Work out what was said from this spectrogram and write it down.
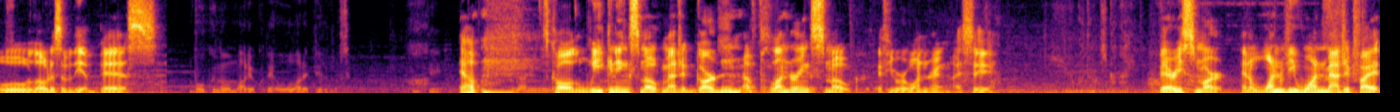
Ooh, Lotus of the Abyss. Yep. It's called Weakening Smoke Magic Garden of Plundering Smoke, if you were wondering. I see. Very smart. In a 1v1 magic fight,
